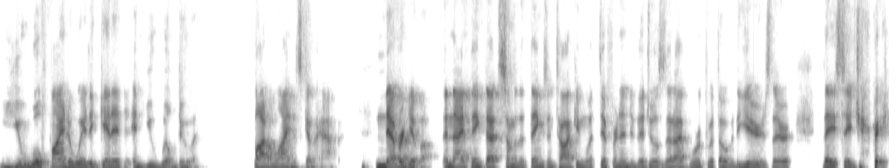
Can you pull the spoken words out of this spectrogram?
you will find a way to get it and you will do it. Bottom line it's going to happen. Never give up. And i think that's some of the things in talking with different individuals that i've worked with over the years there they say jerry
